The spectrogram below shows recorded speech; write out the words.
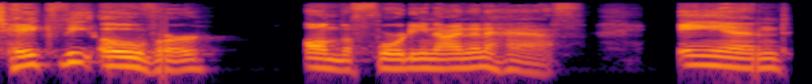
take the over on the 49 and a half and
